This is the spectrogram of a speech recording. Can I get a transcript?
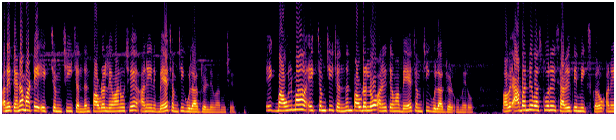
અને તેના માટે એક ચમચી ચંદન પાવડર લેવાનો છે અને બે ચમચી ગુલાબજળ લેવાનું છે. એક બાઉલમાં એક ચમચી ચંદન પાવડર લો અને તેમાં બે ચમચી ગુલાબજળ ઉમેરો. હવે આ બંને વસ્તુઓને સારી રીતે મિક્સ કરો અને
